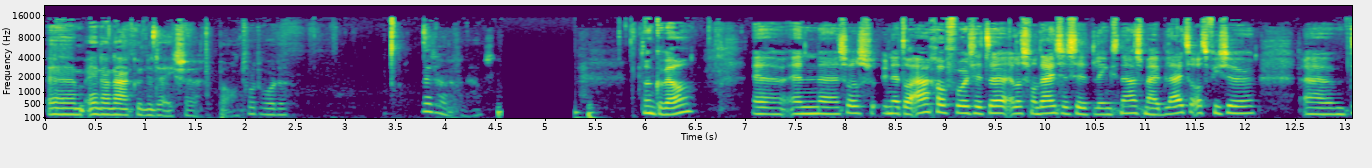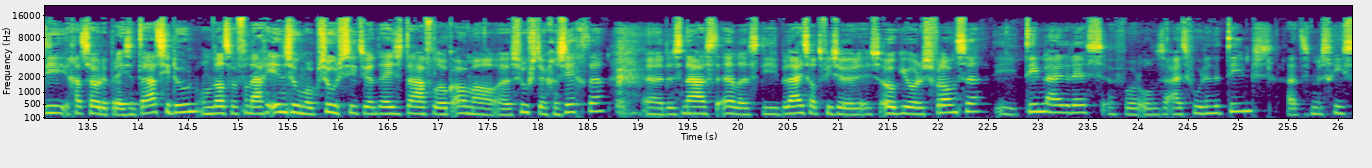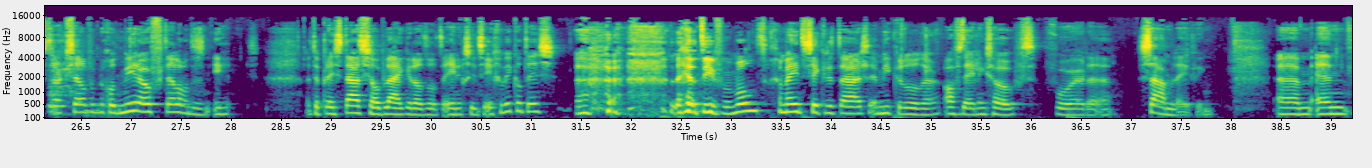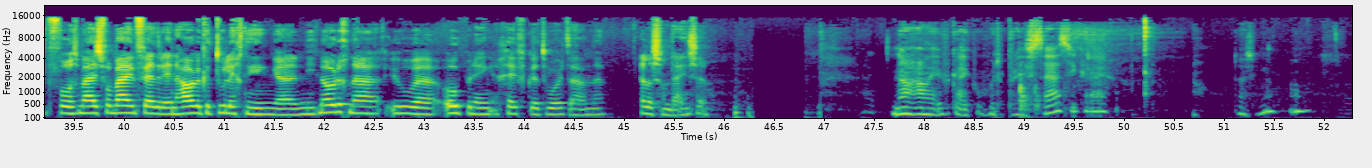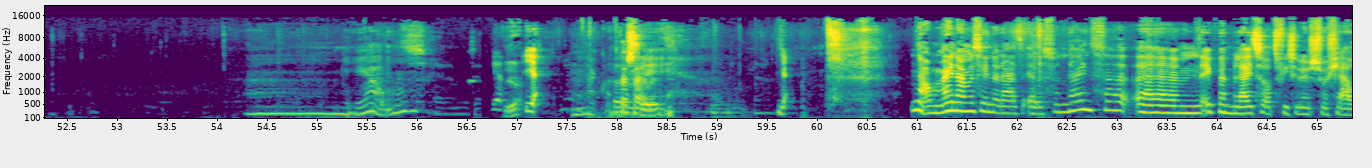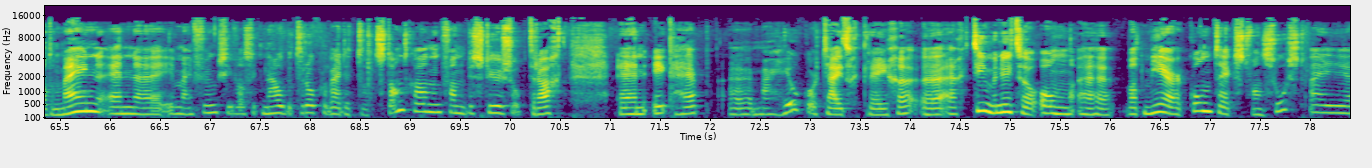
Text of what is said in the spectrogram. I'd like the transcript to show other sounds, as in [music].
um, en daarna kunnen deze beantwoord worden. Wethouder van Aalst. Dank u wel. Uh, en uh, zoals u net al aangaf, voorzitter, Alice van Dijnsen zit links naast mij, beleidsadviseur. Uh, die gaat zo de presentatie doen. Omdat we vandaag inzoomen op Soest, ziet u aan deze tafel ook allemaal uh, Soester gezichten. dus naast Alice, die beleidsadviseur is, ook Joris Fransen, die teamleider is voor onze uitvoerende teams. Gaat misschien straks zelf ook nog wat meer over vertellen, want het is uit de presentatie zal blijken dat dat enigszins ingewikkeld is. [laughs] Leontien Vermond, gemeentesecretaris en Mieke Lodder, afdelingshoofd voor de samenleving. Um, en volgens mij is voor mij een verdere inhoudelijke toelichting uh, niet nodig. Na uw uh, opening geef ik het woord aan uh, Alice van Dijnsen. Nou gaan we even kijken hoe we de presentatie krijgen. Oh, daar zien we. Um, ja. Ja. ja. ja. Daar, komt daar zijn we. Nou, mijn naam is inderdaad Alice van Dijnsen. Um, ik ben beleidsadviseur sociaal domein. En uh, in mijn functie was ik nauw betrokken bij de totstandkoming van de bestuursopdracht. En ik heb uh, maar heel kort tijd gekregen, uh, eigenlijk tien minuten, om wat meer context van Soest bij,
